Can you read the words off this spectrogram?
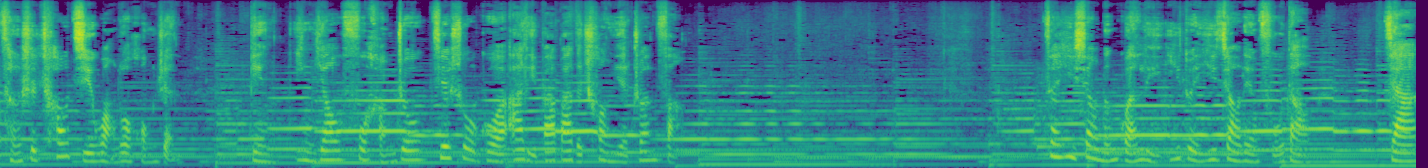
曾是超级网络红人，并应邀赴杭州接受过阿里巴巴的创业专访。在易效能管理一对一教练辅导加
